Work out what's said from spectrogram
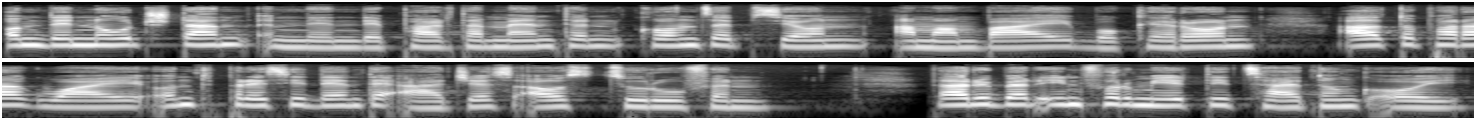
um den Notstand in den Departementen Concepción, Amambay, Boquerón, Alto Paraguay und Presidente Ages auszurufen. Darüber informiert die Zeitung OI.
